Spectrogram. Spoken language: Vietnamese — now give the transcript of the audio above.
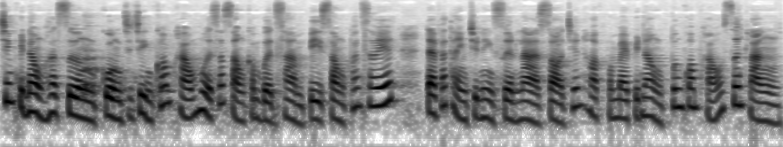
Chính biển nòng hạc sường cuồng chương trình quảng kháo mở sát sóng cầm bờn sảm bị sóng phát sao hết, đài phát thanh truyền hình Sơn là sò chết họt của mẹ biển nòng phương quảng kháo Sơn Lăng.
